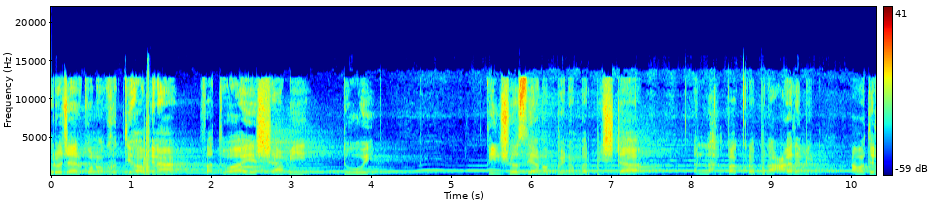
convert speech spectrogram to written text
রোজার কোনো ক্ষতি হবে না। ফাতোয়া এর স্বামী দুই। তিনশো ছিয়ানব্বই নম্বর পৃষ্ঠা। আল্লাহ পাক রব্বুল আলমিন আমাদের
